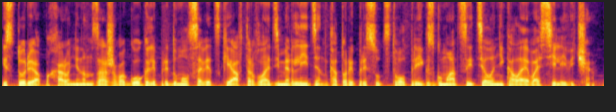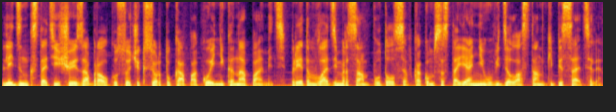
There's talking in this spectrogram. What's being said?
Историю о похоронении похороненном заживо Гоголе придумал советский автор Владимир Лидин, который присутствовал при эксгумации тела Николая Васильевича. Лидин, кстати, еще и забрал кусочек сюртука покойника на память. При этом Владимир сам путался, в каком состоянии увидел останки писателя.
